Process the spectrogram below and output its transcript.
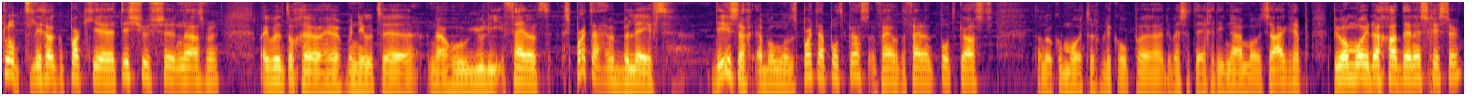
Klopt, er liggen ook een pakje tissues eh, naast me. Ik ben toch heel erg benieuwd eh, naar hoe jullie Feyenoord Sparta hebben beleefd. Dinsdag hebben we de Sparta podcast, en vrijdag de Feyenoord podcast. Dan ook een mooie terugblik op eh, de wedstrijd tegen Dynamo Zagreb. Heb je wel een mooie dag gehad Dennis gisteren?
